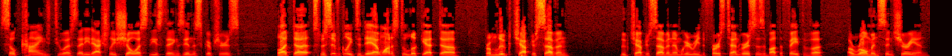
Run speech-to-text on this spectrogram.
so kind to us that He'd actually show us these things in the Scriptures. But uh, specifically today, I want us to look at uh, from Luke chapter 7 Luke chapter 7, and we're going to read the first 10 verses about the faith of a, a Roman centurion.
